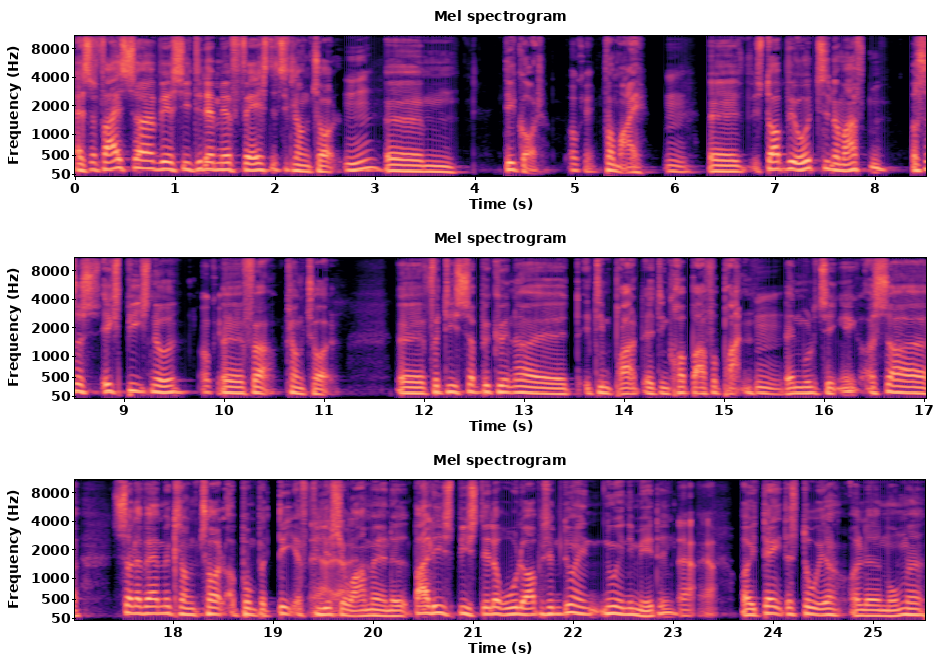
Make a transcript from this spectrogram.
Altså faktisk så vil jeg sige, det der med at faste til kl. 12, Mm. øhm, det er godt Okay. for mig. Mm. Øh, stop ved 8 tiden om aftenen, og så ikke spise noget Okay. øh, før kl. 12. Øh, fordi så begynder øh, din, brand, øh, din krop bare at forbrænde mm. alle mulige ting. Ikke? Og så, så lad være med kl. 12 og bombardere fire ja, ja, shawarmaer ned. Bare lige spise stille og roligt op og sige, du er, ind- nu er inde i midt. Ikke? Ja, ja. Og i dag, der stod jeg og lavede morgenmad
